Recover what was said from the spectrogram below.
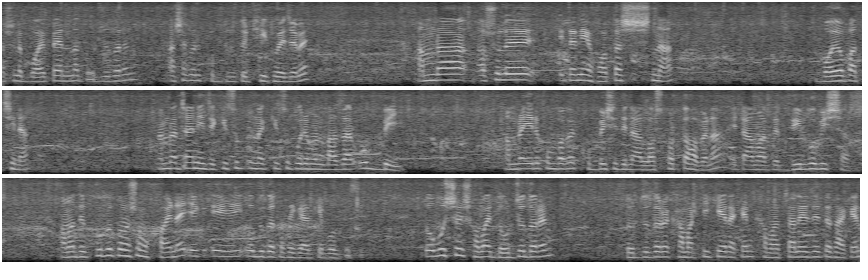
আসলে ভয় পেন না, ধৈর্য ধরেন। আশা করি খুব দ্রুত ঠিক হয়ে যাবে। আমরা আসলে এটা নিয়ে হতাশ না, ভয়ও পাচ্ছি না। আমরা জানি যে কিছু না কিছু পরিমাণ বাজার উঠবেই। আমরা এরকমভাবে খুব বেশি দিন আর লস করতে হবে না। এটা আমাদের দীর্ঘ বিশ্বাস। আমাদের পূর্বে কোনো সময় হয় নাই এই অভিজ্ঞতা থেকে আর কি বলতেছি। তো অবশ্যই সবাই ধৈর্য ধরেন। ধৈর্য ধরে খামার টিকিয়ে রাখেন, খামার চালিয়ে যেতে থাকেন।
